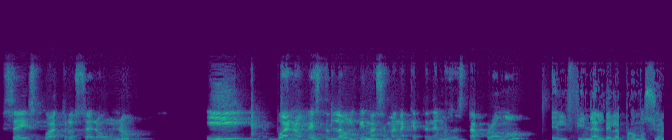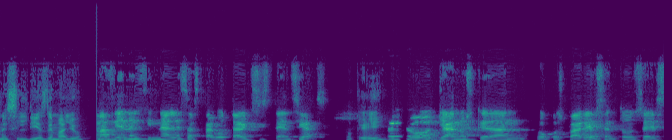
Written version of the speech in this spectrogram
6401. Y bueno, esta es la última semana que tenemos esta promo. ¿El final de la promoción es el 10 de mayo? Más bien el final es hasta agotar existencias. Ok. Pero ya nos quedan pocos pares, entonces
